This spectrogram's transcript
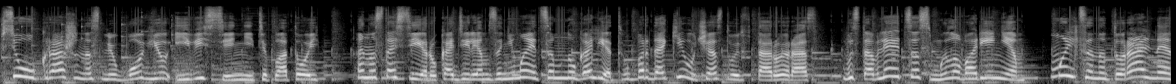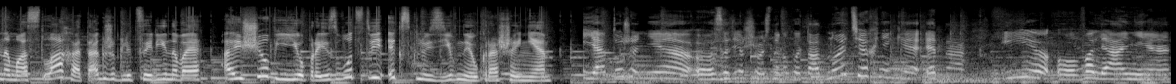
Все украшено с любовью и весенней теплотой. Анастасия рукоделием занимается много лет, в бардаке участвует второй раз. Выставляется с мыловарением. Мыльце натуральное, на маслах, а также глицериновое. А еще в ее производстве эксклюзивные украшения. Я тоже не э, задерживаюсь на какой-то одной технике. Это и э, валяние,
